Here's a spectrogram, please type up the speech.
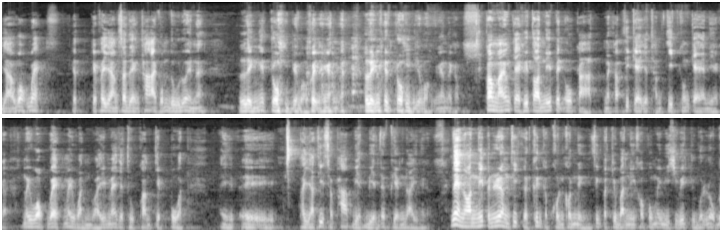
อย่าวอกแวกแกพยายามแสดงท่าให้ผมดูด้วยนะ เล็งให้ตรงแกบอกเป็นอย่างนั้นนะเล็งให้ตรงแกบอกอย่างนั้นนะครับ ความหมายของแกคือตอนนี้เป็นโอกาสนะครับ ที่แกจะทำจิตของแกเนี่ยครับไม่วอกแวกไม่หวั่นไหวแม้จะถูกความเจ็บปวดพยาธิสภาพเบียดเบียนได้เพียงใดนะครับแน่นอนนี้เป็นเรื่องที่เกิดขึ้นกับคนคนหนึ่ง ซึ่งปัจจุบันนี้เขาคงไม่มีชีวิตอยู่บนโลกใบ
